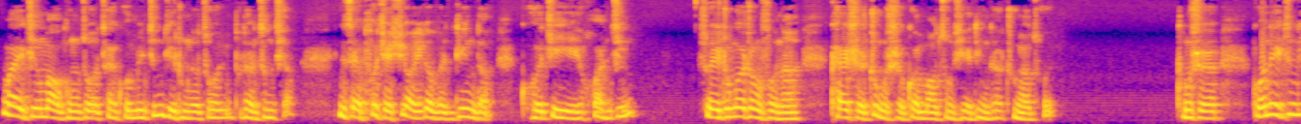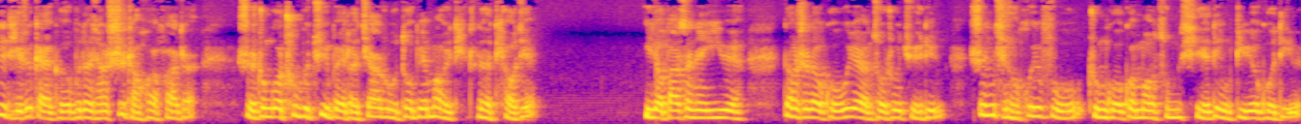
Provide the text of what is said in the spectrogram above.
外经贸工作在国民经济中的作用不断增强，因此迫切需要一个稳定的国际环境。所以，中国政府呢开始重视关贸总协定的重要作用。同时，国内经济体制改革不断向市场化发展，使中国初步具备了加入多边贸易体制的条件。一九八三年一月，当时的国务院作出决定，申请恢复中国关贸总协定缔约国地位。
